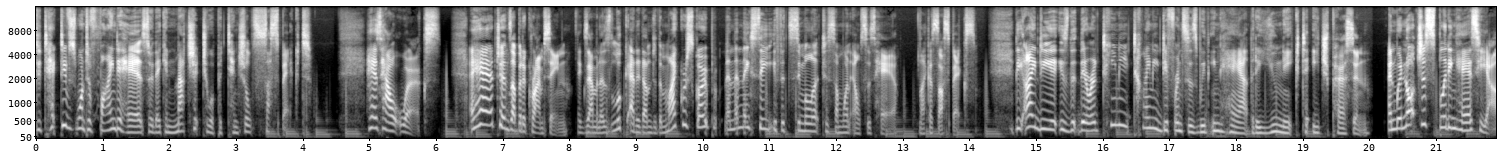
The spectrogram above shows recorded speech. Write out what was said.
Detectives want to find a hair so they can match it to a potential suspect. Here's how it works a hair turns up at a crime scene. Examiners look at it under the microscope and then they see if it's similar to someone else's hair, like a suspect's. The idea is that there are teeny tiny differences within hair that are unique to each person. And we're not just splitting hairs here.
